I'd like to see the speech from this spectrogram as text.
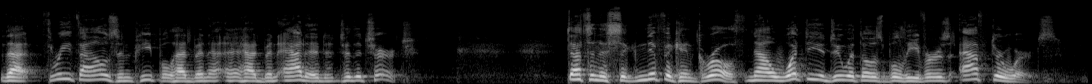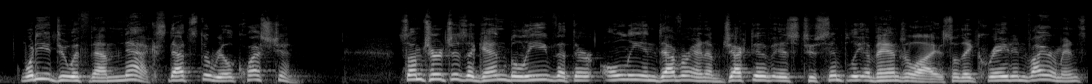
that 3,000 people had been, had been added to the church. That's a significant growth. Now, what do you do with those believers afterwards? What do you do with them next? That's the real question. Some churches, again, believe that their only endeavor and objective is to simply evangelize, so they create environments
